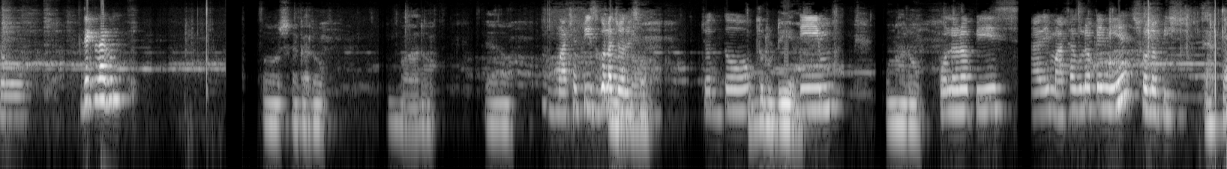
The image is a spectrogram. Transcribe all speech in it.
তো দেখতে থাকুন। দশ এগারো বারো তেরো মাছের পিসগুলো চলছে। চোদ্দ ডিম। পনেরো। পনেরো পিস। আর এই মাথাগুলোকে নিয়ে ষোলো পিস। একটা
